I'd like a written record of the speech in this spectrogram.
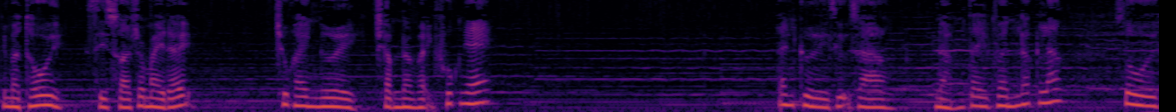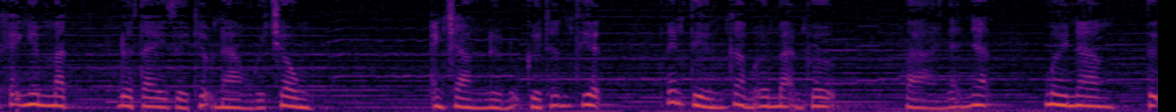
Nhưng mà thôi, xí xóa cho mày đấy. Chúc hai người trăm năm hạnh phúc nhé. Đan cười dịu dàng, nắm tay Vân lắc lắc, rồi khẽ nghiêm mặt đưa tay giới thiệu nàng với chồng. Anh chàng nở nụ cười thân thiện, lên tiếng cảm ơn bạn vợ và nhã nhặn mời nàng tự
